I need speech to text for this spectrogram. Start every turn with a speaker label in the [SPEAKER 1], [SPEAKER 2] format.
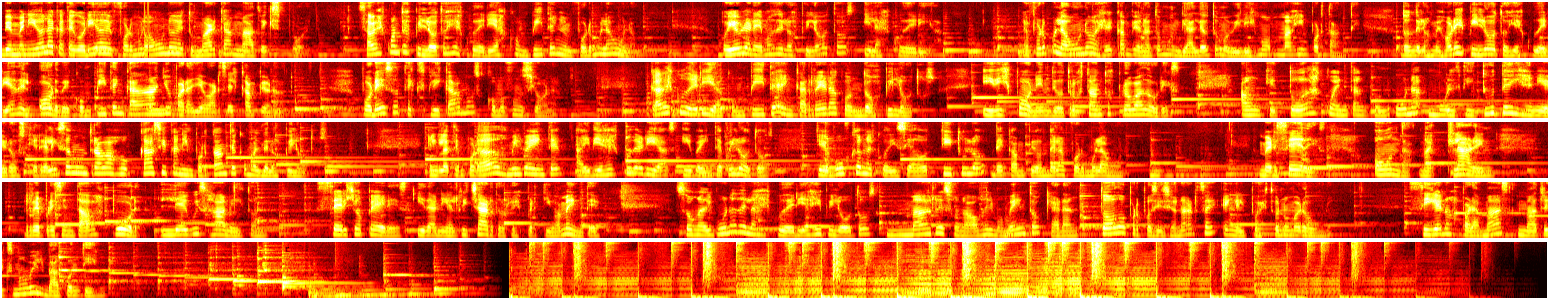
[SPEAKER 1] Bienvenido a la categoría de Fórmula 1 de tu marca Matrix Sport. ¿Sabes cuántos pilotos y escuderías compiten en Fórmula 1? Hoy hablaremos de los pilotos y la escudería. La Fórmula 1 es el campeonato mundial de automovilismo más importante, donde los mejores pilotos y escuderías del orbe compiten cada año para llevarse el campeonato. Por eso te explicamos cómo funciona. Cada escudería compite en carrera con dos pilotos y disponen de otros tantos probadores aunque todas cuentan con una multitud de ingenieros que realizan un trabajo casi tan importante como el de los pilotos. En la temporada 2020 hay 10 escuderías y 20 pilotos que buscan el codiciado título de campeón de la Fórmula 1. Mercedes, Honda, McLaren, representadas por Lewis Hamilton, Sergio Pérez y Daniel Ricciardo respectivamente, son algunas de las escuderías y pilotos más resonados del momento que harán todo por posicionarse en el puesto número uno. Síguenos para más, Matrix Móvil va contigo.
